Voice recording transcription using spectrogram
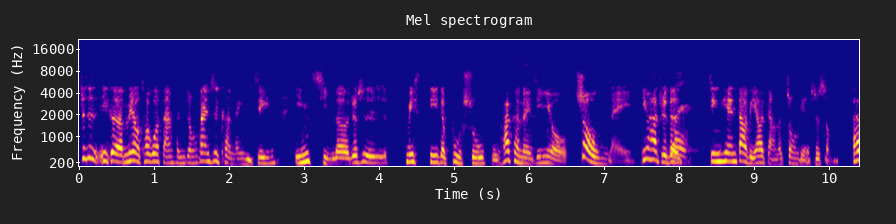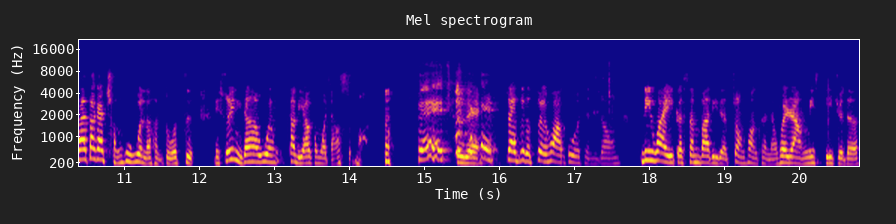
就是一个没有超过三分钟，但是可能已经引起了就是 Miss D 的不舒服，他可能已经有皱眉，因为他觉得今天到底要讲的重点是什么？那他大概重复问了很多次，你所以你刚刚问到底要跟我讲什么？对 对不对？在这个对话过程中，另外一个 somebody 的状况可能会让 Misty 觉得，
